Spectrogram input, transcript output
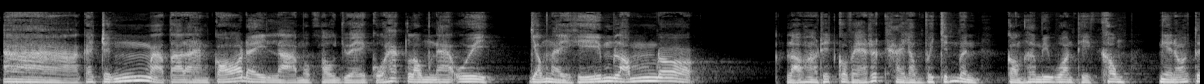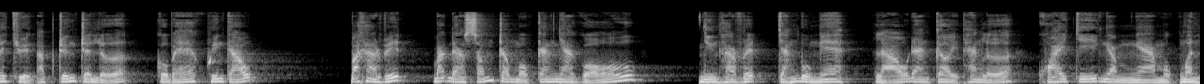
À, cái trứng mà ta đang có đây là một hậu duệ của hắc long Na Uy. Giống này hiếm lắm đó. Lão Harris có vẻ rất hài lòng với chính mình, còn Hermione thì không. Nghe nói tới chuyện ấp trứng trên lửa, cô bé khuyến cáo. Bác Harris, bác đang sống trong một căn nhà gỗ. Nhưng Harris chẳng buồn nghe, lão đang cời than lửa, khoái chí ngầm ngà một mình.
